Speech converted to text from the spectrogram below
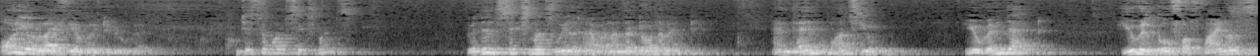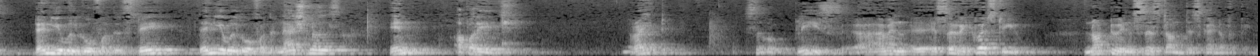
All your life you are going to do well. Just about six months. Within six months we'll have another tournament. And then once you you win that, you will go for finals, then you will go for the state, then you will go for the nationals in upper age. Right? So please, I mean, it's a request to you not to insist on this kind of a thing.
